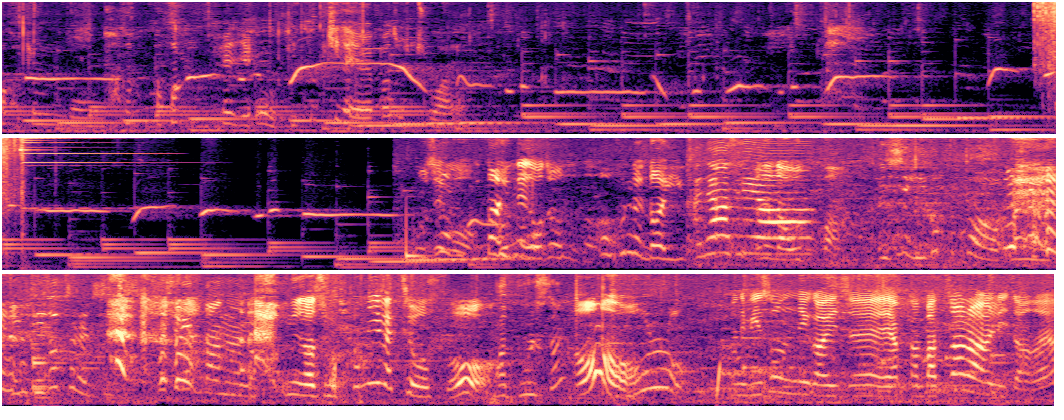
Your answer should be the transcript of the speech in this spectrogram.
약과가 좀 더 바삭바삭해지고 이 쿠키가 얇아서 좋아요. 오징어. 나 이거 오징어 어 근데 나 이, 근데 나 오빠. 이것부터 이, 이 디저트를 하시겠다는 언니 나 지금 1200 채웠어. 아 벌써? 어. 뭘로? 아니 미소 언니가 이제 약간 맛자라 알리잖아요.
